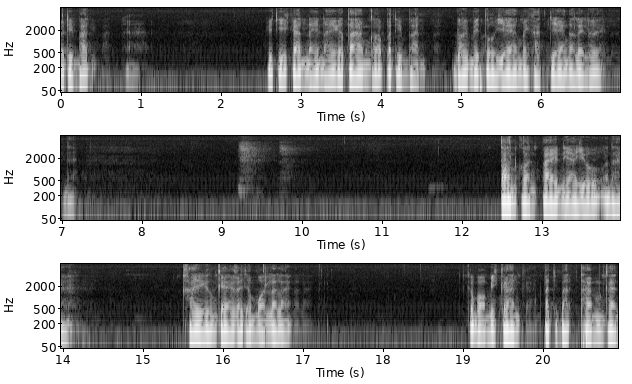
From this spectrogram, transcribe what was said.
ปฏิบัติ วิธีการไหนๆก็ตามก็ปฏิบัติ โดยไม่โต้แย้งไม่ขัดแย้งอะไรเลยนะ ตอนก่อนไปเนี่ยอายุนะไขของแกก็จะหมดแล้วแหละ ก็บอกมีการปฏิบัติธรรมกัน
